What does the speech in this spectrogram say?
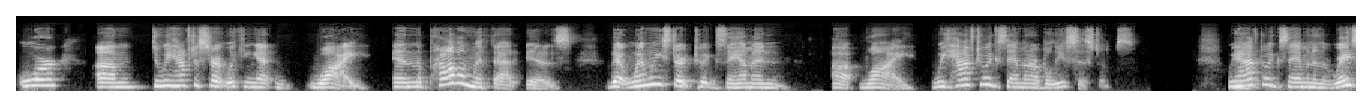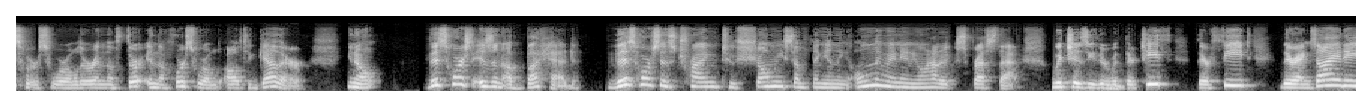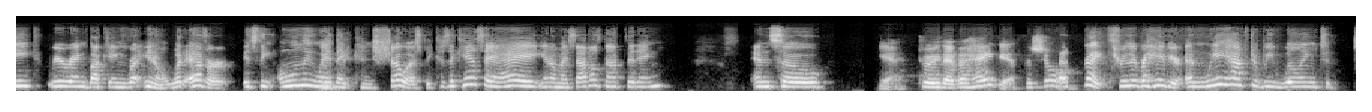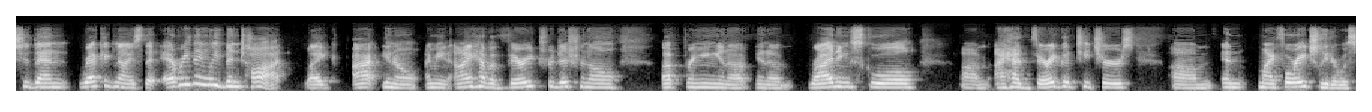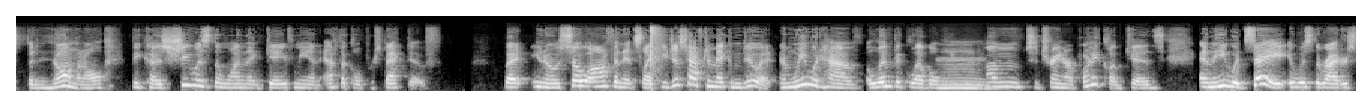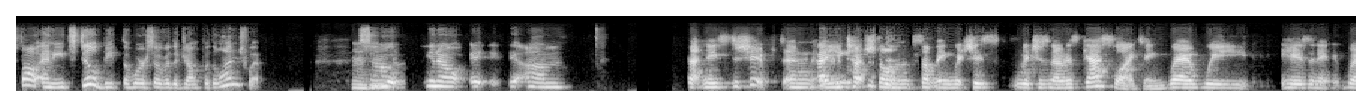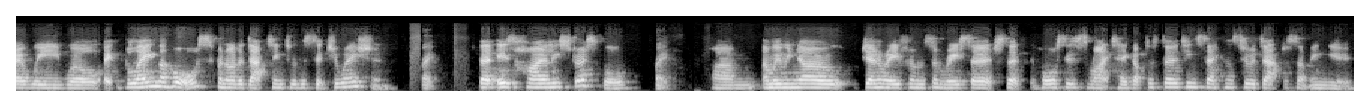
Or um, do we have to start looking at why? And the problem with that is that when we start to examine uh, why we have to examine our belief systems. We mm. have to examine in the racehorse world or in the thir- in the horse world altogether you know this horse isn't a butthead. This horse is trying to show me something, and the only way they know how to express that, which is either with mm. their teeth, their feet, their anxiety, rearing, bucking, you know, whatever. It's the only way they can show us because they can't say, hey, you know, my saddle's not fitting. And so yeah through their behavior for sure that's right through their behavior and we have to be willing to to then recognize that everything we've been taught like i you know i mean i have a very traditional upbringing in a in a riding school um, i had very good teachers um, and my 4-h leader was phenomenal because she was the one that gave me an ethical perspective but you know so often it's like you just have to make them do it and we would have olympic level mm. people come to train our pony club kids and he would say it was the rider's fault and he'd still beat the horse over the jump with a lunge whip mm-hmm. so you know it, it, um, that needs to shift and uh, you touched on something which is which is known as gaslighting where we here's an where we will blame the horse for not adapting to the situation right that is highly stressful Right. um, and we know generally from some research that horses might take up to 13 seconds to adapt to something new,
